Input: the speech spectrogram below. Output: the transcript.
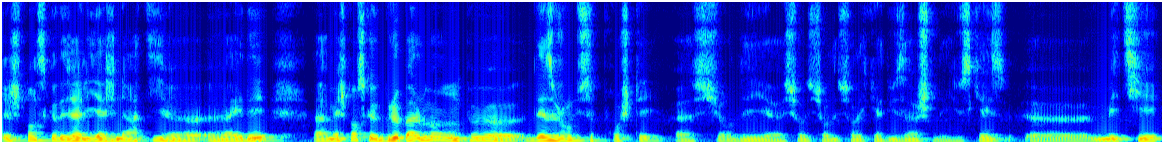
je pense que déjà l'IA générative va aider. mais je pense que globalement, on peut dès aujourd'hui se projeter euh, sur, des, euh, sur, sur, sur, des cas d'usage, sur des use cases euh, métiers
